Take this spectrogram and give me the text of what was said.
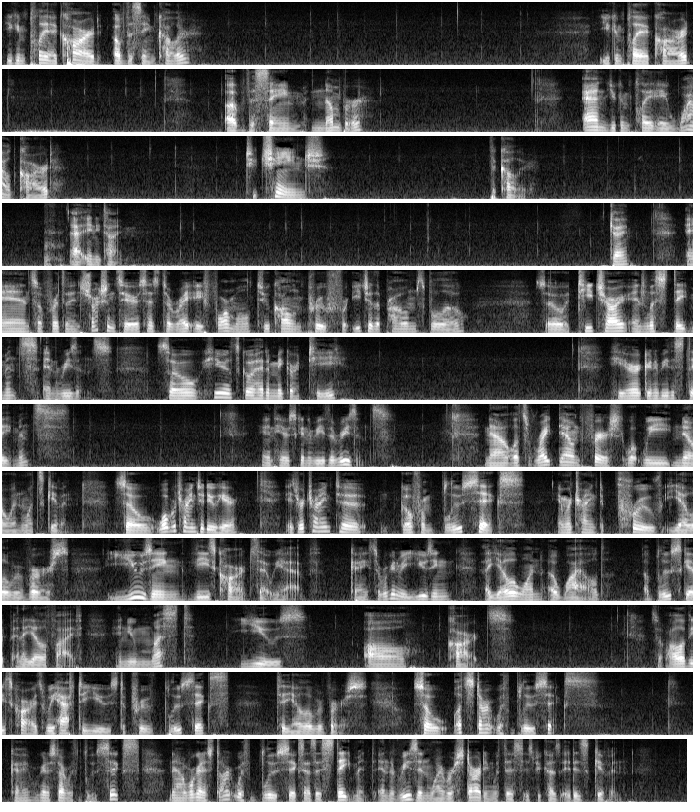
You can play a card of the same color. You can play a card of the same number and you can play a wild card to change the color at any time. Okay? And so for the instructions here, it says to write a formal two-column proof for each of the problems below. So a T-chart and list statements and reasons. So here let's go ahead and make our T. Here are going to be the statements. And here's going to be the reasons. Now let's write down first what we know and what's given. So what we're trying to do here is we're trying to go from blue 6 and we're trying to prove yellow reverse using these cards that we have. Okay, so we're going to be using a yellow 1, a wild, a blue skip, and a yellow 5. And you must use all cards. So all of these cards we have to use to prove blue 6, to yellow reverse. So let's start with blue 6. Okay, we're going to start with blue 6. Now we're going to start with blue 6 as a statement, and the reason why we're starting with this is because it is given.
